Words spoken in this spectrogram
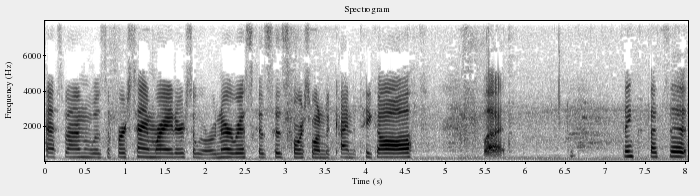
Esteban was a first time rider so we were nervous because his horse wanted to kind of take off. But I think that's it.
